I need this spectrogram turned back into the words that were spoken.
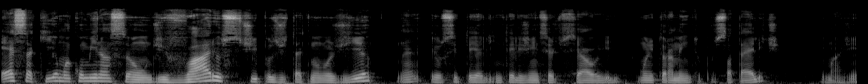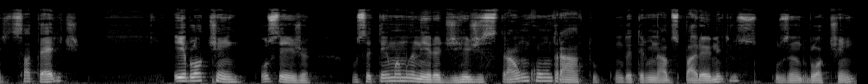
Essa aqui é uma combinação de vários tipos de tecnologia né? Eu citei ali inteligência artificial e monitoramento por satélite, imagens de satélite, e blockchain, ou seja, você tem uma maneira de registrar um contrato com determinados parâmetros usando blockchain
